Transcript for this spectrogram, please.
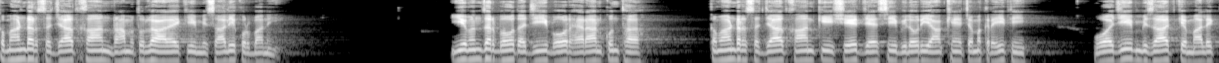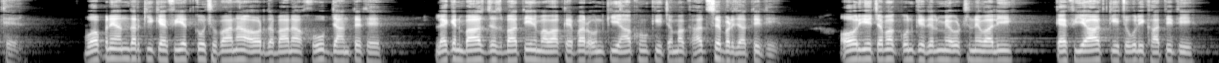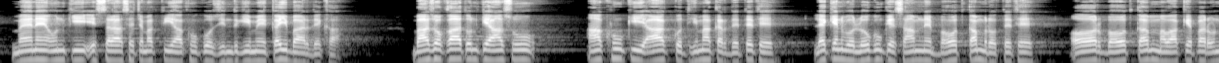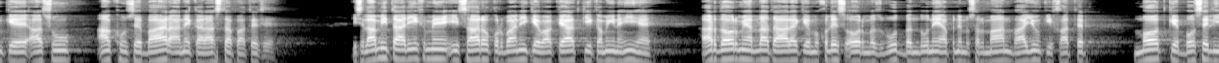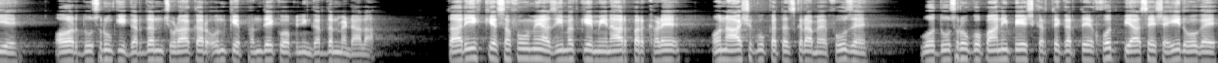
Commander Sajjad Khan رحمۃ اللہ علیہ کی مثالی قربانی۔ یہ منظر بہت عجیب اور حیران کن تھا۔ کمانڈر سجاد خان کی شیر جیسی بلوری آنکھیں چمک رہی تھیں۔ وہ عجیب مزاج کے مالک تھے۔ وہ اپنے اندر کی کیفیت کو چھپانا اور دبانا خوب جانتے تھے، لیکن بعض جذباتی مواقع پر ان کی آنکھوں کی چمک حد سے بڑھ جاتی تھی۔ اور یہ چمک ان کے دل میں اٹھنے والی کیفیات کی چغلی کھاتی تھی، میں نے ان کی اس طرح سے چمکتی آنکھوں کو زندگی میں کئی بار دیکھا۔ بعض اوقات ان کے آنسو آنکھوں کی آگ کو دھیما کر دیتے تھے، لیکن وہ لوگوں کے سامنے بہت کم روتے تھے اور بہت کم مواقع پر ان کے آنسو آنکھوں سے باہر آنے کا راستہ پاتے تھے۔ اسلامی تاریخ میں اثار و قربانی کے واقعات کی کمی نہیں ہے۔ ہر دور میں اللہ تعالیٰ کے مخلص اور مضبوط بندوں نے اپنے مسلمان بھائیوں کی خاطر موت کے بوسے لیے اور دوسروں کی گردن چھڑا کر ان کے پھندے کو اپنی گردن میں ڈالا۔ تاریخ کے صفوں میں عظیمت کے مینار پر کھڑے ان عاشقوں کا تذکرہ محفوظ ہے۔ وہ دوسروں کو پانی پیش کرتے کرتے خود پیاسے شہید ہو گئے،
